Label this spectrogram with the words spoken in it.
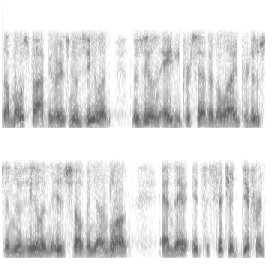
the most popular is New Zealand. New Zealand, 80% of the wine produced in New Zealand is Sauvignon Blanc. And they, it's a, such a different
